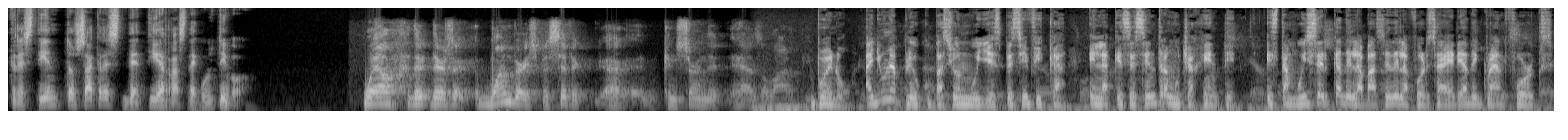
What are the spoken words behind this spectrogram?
300 acres de tierras de cultivo. Bueno, hay una preocupación muy específica en la que se centra mucha gente. Está muy cerca de la base de la Fuerza Aérea de Grand Forks.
